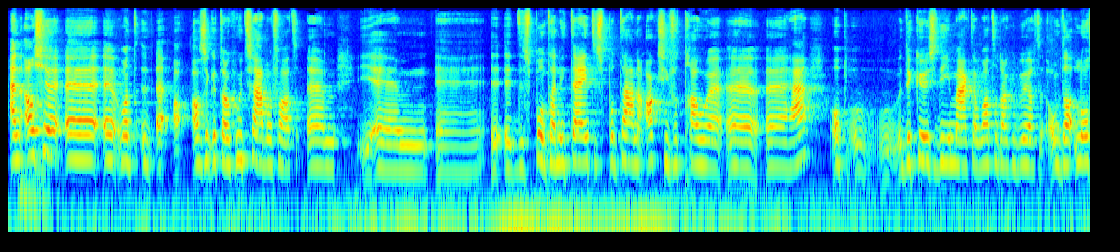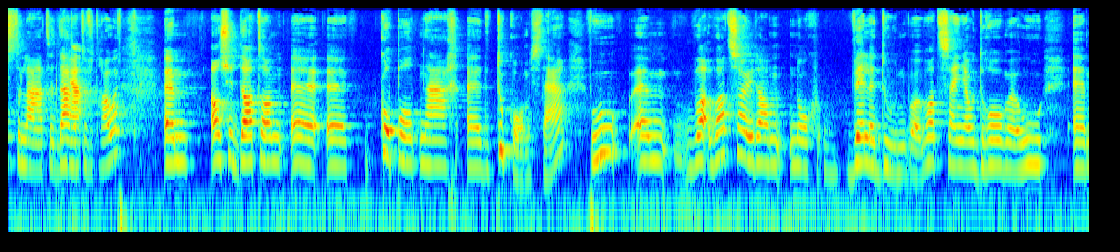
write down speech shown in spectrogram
En als je, eh, want als ik het dan goed samenvat, ehm, ehm, eh, eh, de spontaniteit, de spontane actie, vertrouwen hè, op de keuze die je maakt en wat er dan gebeurt, om dat los te laten, daarop Ja. te vertrouwen. Ehm, als je dat dan koppelt naar eh, de toekomst. Hè? Hoe, ehm, wa- wat zou je dan nog willen doen? Wa- Wat zijn jouw dromen? Hoe, ehm,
